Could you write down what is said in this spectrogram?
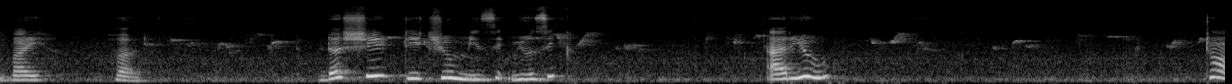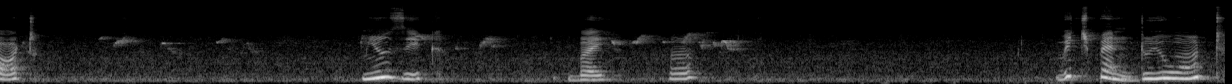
by her. Does she teach you music? Are you taught music by her? Which pen do you want?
